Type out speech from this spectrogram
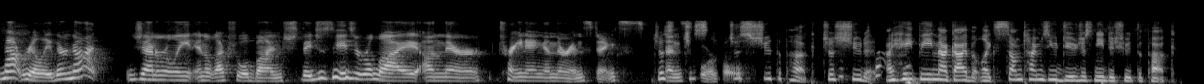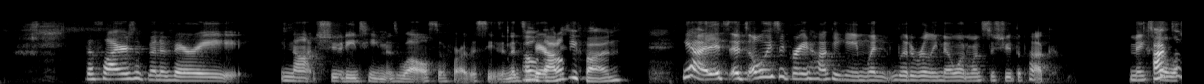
Not really. They're not generally an intellectual bunch. They just need to rely on their training and their instincts Just and just, score goals. just shoot the puck. Just shoot it. I hate being that guy, but like sometimes you do just need to shoot the puck. the Flyers have been a very not shooty team as well so far this season. It's Oh, very that'll be fun. yeah. It's it's always a great hockey game when literally no one wants to shoot the puck. Makes I lot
